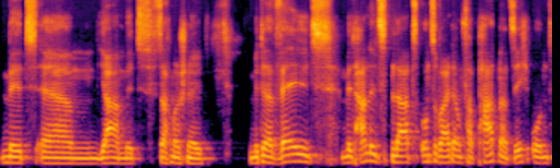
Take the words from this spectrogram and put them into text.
mit, ähm, ja, mit, sag mal schnell, mit der Welt, mit Handelsblatt und so weiter und verpartnert sich und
